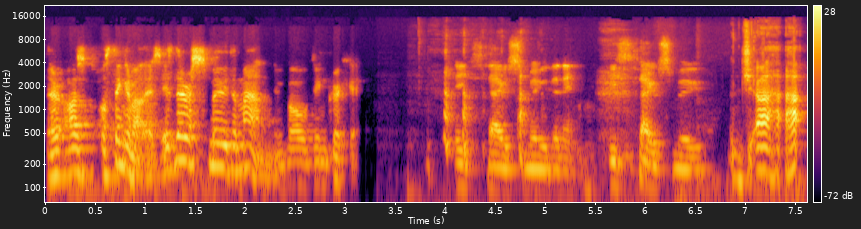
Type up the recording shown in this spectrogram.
There, I was, I was thinking about this. Is there a smoother man involved in cricket? He's so smooth, isn't he? He's so smooth. Uh, how,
